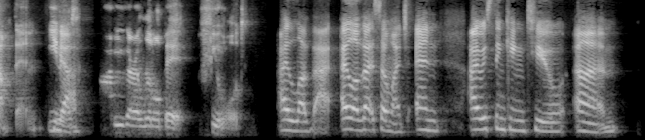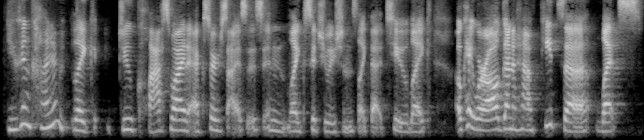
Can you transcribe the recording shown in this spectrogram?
something you yeah. know so bodies are a little bit fueled I love that. I love that so much. And I was thinking too, um, you can kind of like do class wide exercises in like situations like that too. Like, okay, we're all going to have pizza. Let's,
